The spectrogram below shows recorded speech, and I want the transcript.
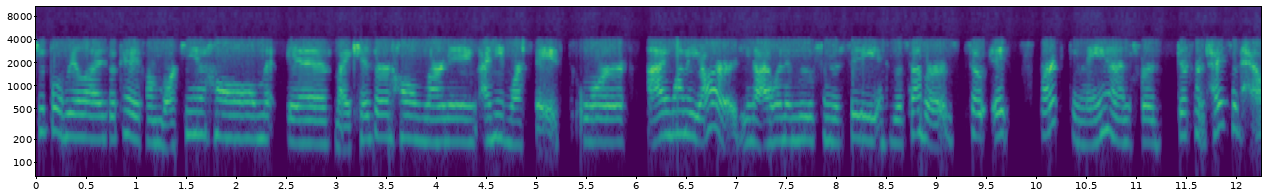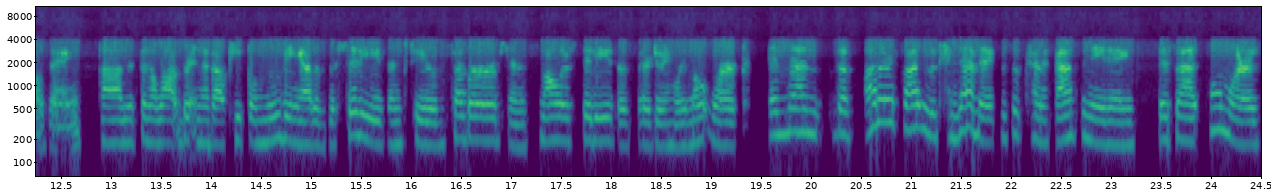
people realized, okay, if I'm working at home, if my kids are at home learning, I need more space. Or I want a yard. You know, I want to move from the city into the suburbs. So it sparked demand for different types of housing. Um, there's been a lot written about people moving out of the cities into the suburbs and smaller cities as they're doing remote work. And then the other side of the pandemic, this is kind of fascinating, is that homeowners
